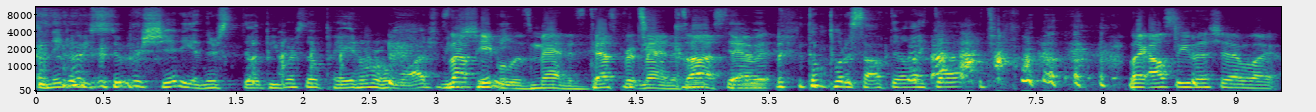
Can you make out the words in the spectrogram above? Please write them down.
and they can be super shitty, and there's still people are still paying them to watch. It's not people, it's men. It's desperate men. It's us, damn it. Don't put us out there like that. Like I'll see that shit. I'm like,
